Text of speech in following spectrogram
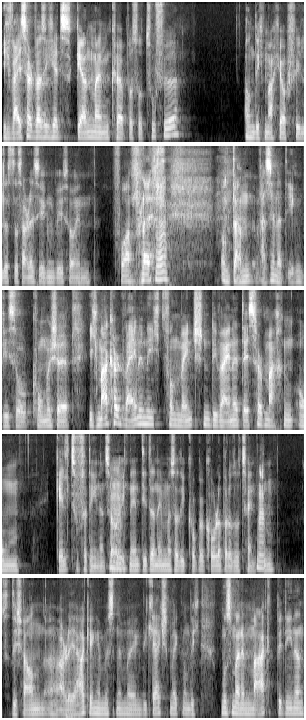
ich weiß halt, was ich jetzt gern meinem Körper so zuführe. Und ich mache ja auch viel, dass das alles irgendwie so in Form bleibt. Und dann, weiß ich nicht, irgendwie so komische. Ich mag halt Weine nicht von Menschen, die Weine deshalb machen, um Geld zu verdienen. So, Ich nenne die dann immer so die Coca-Cola-Produzenten. So, die schauen, äh, alle Jahrgänge müssen immer irgendwie gleich schmecken und ich muss meinen Markt bedienen.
